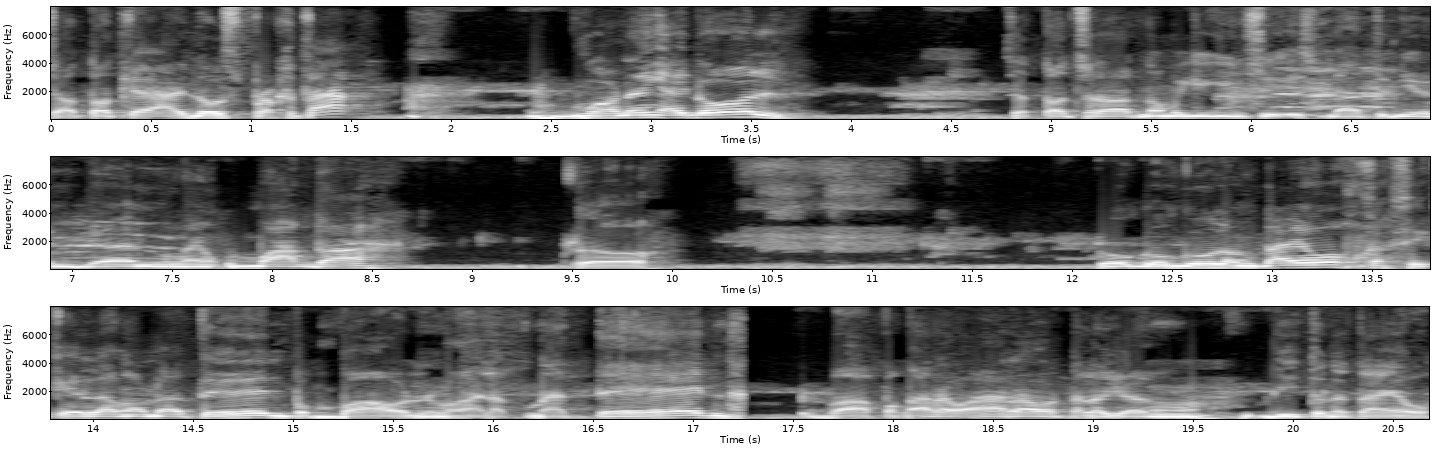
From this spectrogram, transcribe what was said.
Shoutout kay Idols Prakatak. Good morning, Idol. Shoutout sa lahat ng magiging CS natin yun dyan ngayong umaga. So, Go, go, go lang tayo kasi kailangan natin pambaon ng mga anak natin. Diba? Pag araw-araw talagang dito na tayo.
